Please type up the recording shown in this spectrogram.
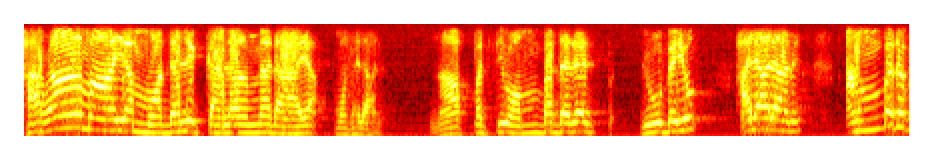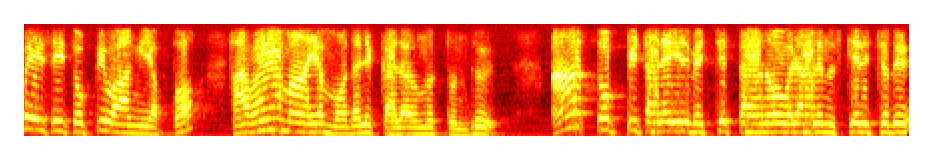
ഹറാമായ മുതൽ കലർന്നതായ മുതലാണ് നാപ്പത്തി ഒമ്പതര രൂപയും ഹലാലാണ്. അമ്പത് പൈസ ഈ തൊപ്പി വാങ്ങിയപ്പോ ഹറാമായ മുതൽ കലർന്നിട്ടുണ്ട്. ആ തൊപ്പി തലയിൽ വെച്ചിട്ടാണോ ഒരാൾ നിസ്കരിച്ചത്?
